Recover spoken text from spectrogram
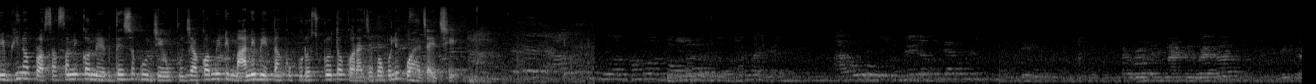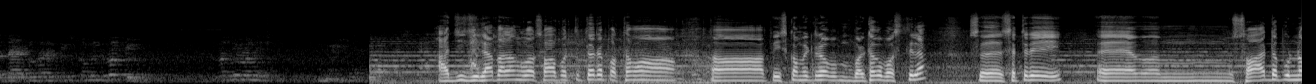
ବିଭିନ୍ନ ପ୍ରଶାସନିକ ନିର୍ଦ୍ଦେଶକୁ ଯେଉଁ ପୂଜା କମିଟି ମାନିବେ ତାଙ୍କୁ ପୁରସ୍କୃତ କରାଯିବ ବୋଲି କୁହାଯାଇଛି। ଆଜି ଜିଲ୍ଲାପାଳଙ୍କ ସଭାପତିତ୍ୱରେ ପ୍ରଥମ ପିସ୍ କମିଟିର ବୈଠକ ବସିଥିଲା। ସେଥିରେ ସୌହାର୍ଦ୍ଦ୍ୟପୂର୍ଣ୍ଣ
